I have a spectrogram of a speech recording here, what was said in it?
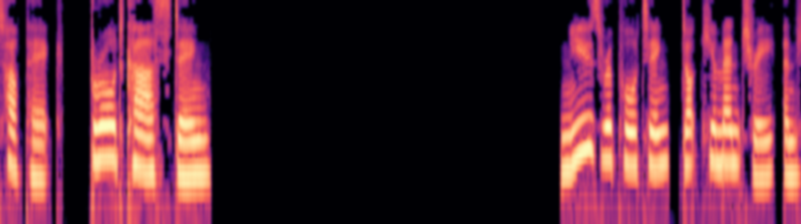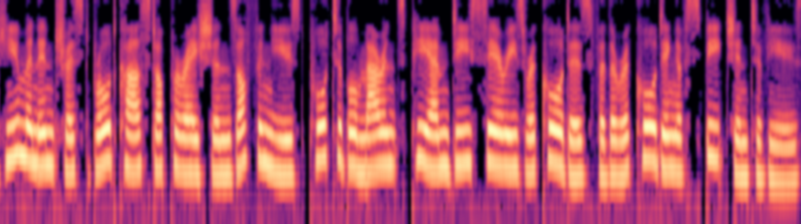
Topic: Broadcasting. News reporting, documentary, and human interest broadcast operations often used portable Marantz PMD series recorders for the recording of speech interviews.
